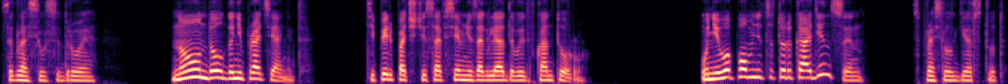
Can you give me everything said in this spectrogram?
согласился Дроя. Но он долго не протянет. Теперь почти совсем не заглядывает в контору. У него, помнится, только один сын? спросил Герствуд.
